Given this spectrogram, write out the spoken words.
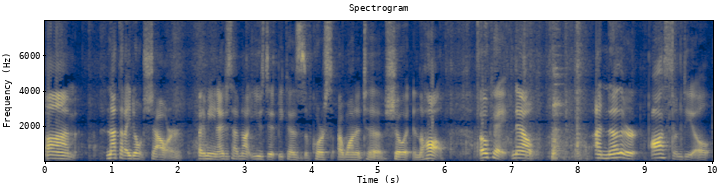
Um, not that I don't shower. I mean, I just have not used it because, of course, I wanted to show it in the haul. Okay, now, another awesome deal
